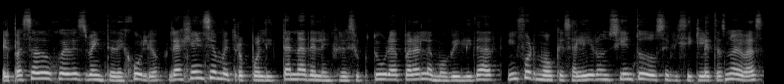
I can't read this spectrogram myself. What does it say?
El pasado jueves 20 de julio, la Agencia Metropolitana de la Infraestructura para la Movilidad informó que salieron 112 bicicletas nuevas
